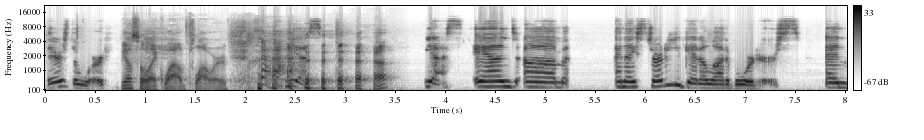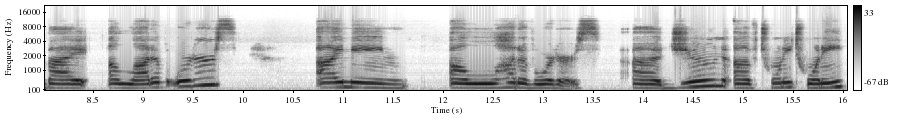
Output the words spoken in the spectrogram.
There's the word. We also like wildflowers yes. Yes. And um and i started to get a lot of orders. And by a lot of orders i mean a lot of orders. Uh, june of 2020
